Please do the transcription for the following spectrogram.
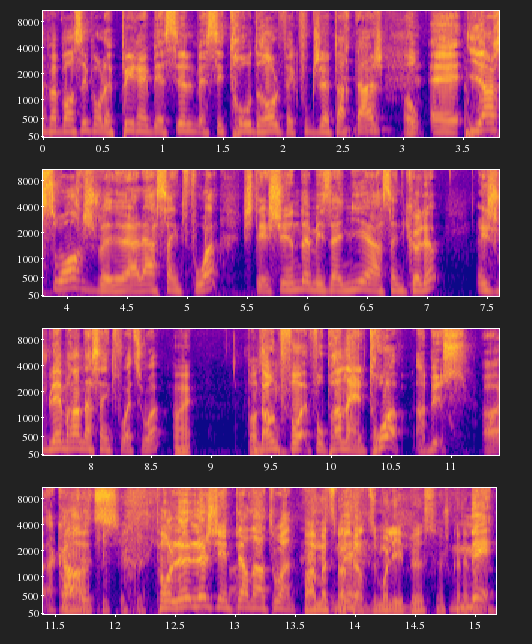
vais, passer pour le pire imbécile, mais c'est trop drôle, fait qu'il faut que je le partage. Oh. Euh, hier soir, je vais aller à Sainte-Foy. J'étais chez une de mes amies à Saint-Nicolas et je voulais me rendre à Sainte-Foy, tu vois. Ouais. Donc, il faut, faut prendre la L3 en bus. Ah, D'accord? Ah, ok. Pour le, là, je viens de perdre Antoine. Ouais, moi, tu m'as perdu, moi, les bus. Je connais Mais pas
